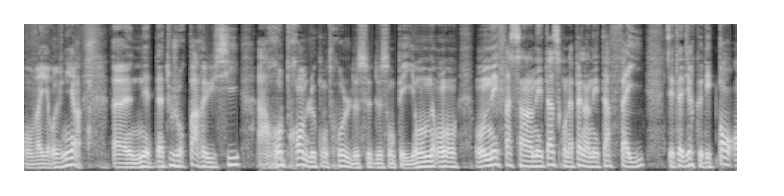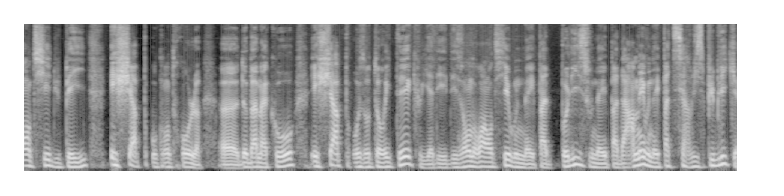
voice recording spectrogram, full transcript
on va y revenir, euh, n'a toujours pas réussi à reprendre le contrôle de, ce, de son pays. On, on, on, est face à un État, ce qu'on appelle un État failli, c'est-à-dire que des pans entiers du pays échappent au contrôle euh, de Bamako, échappent aux autorités, qu'il y a des, des endroits entiers où vous n'avez pas de police, vous n'avez pas d'armée, vous n'avez pas de service public.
